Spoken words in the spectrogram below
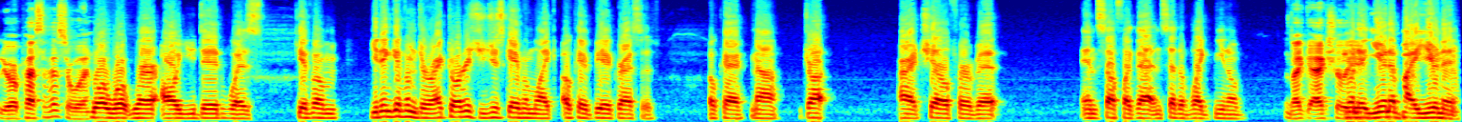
You're a pacifist or what? where where, where all you did was give them you didn't give them direct orders you just gave them like okay be aggressive okay now drop all right chill for a bit and stuff like that instead of like you know Like actually, doing it unit by unit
